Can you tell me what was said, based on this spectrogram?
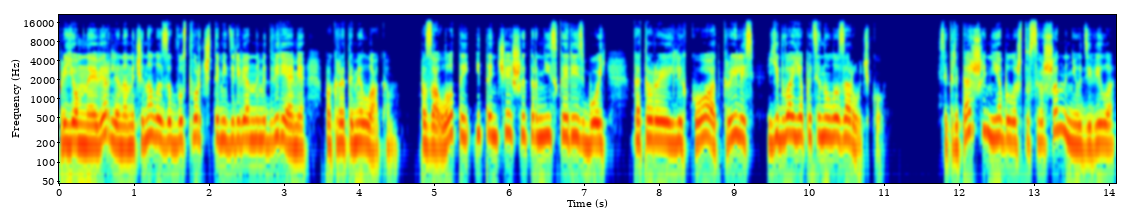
Приемная Верлина начиналась за двустворчатыми деревянными дверями, покрытыми лаком, позолотой и тончайшей тернийской резьбой, которые легко открылись, едва я потянула за ручку. Секретарши не было, что совершенно не удивило.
